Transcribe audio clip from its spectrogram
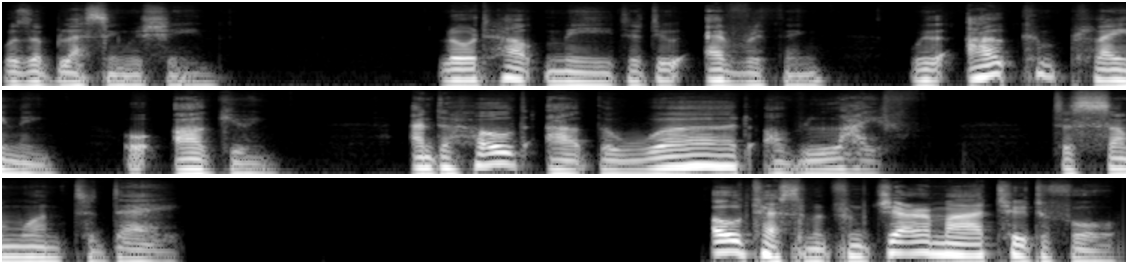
was a blessing machine. Lord, help me to do everything without complaining or arguing, and to hold out the word of life to someone today. Old Testament from Jeremiah 2 to 4.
